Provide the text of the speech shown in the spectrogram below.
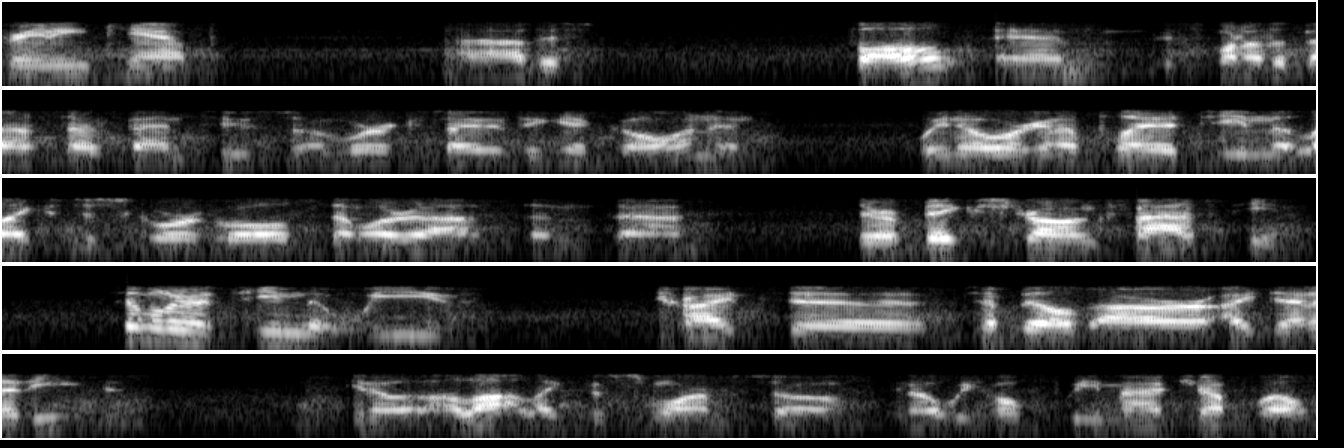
training camp uh, this fall, and it's one of the best I've been to. So we're excited to get going, and we know we're going to play a team that likes to score goals, similar to us, and uh, they're a big, strong, fast team, similar to a team that we've tried to to build our identity. You know, a lot like the Swarm. So you know, we hope we match up well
